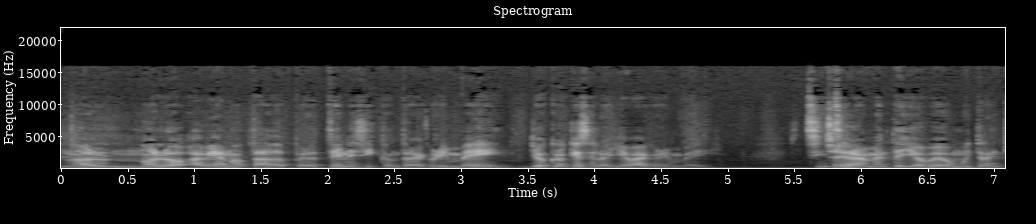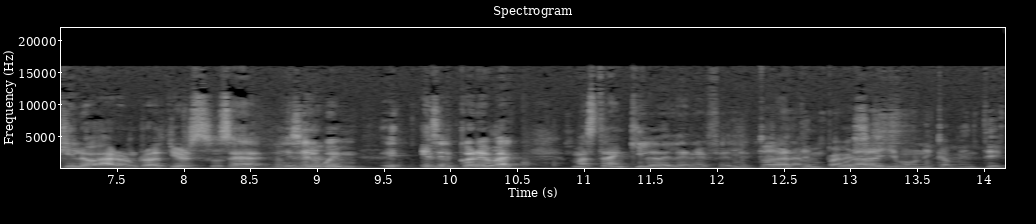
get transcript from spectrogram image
no, no lo había notado, pero Tennessee contra Green Bay, yo creo que se lo lleva a Green Bay. Sinceramente yo veo muy tranquilo a Aaron Rodgers, o sea, No es el buen, es el coreback más tranquilo del NFL. en toda la para temporada lleva únicamente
